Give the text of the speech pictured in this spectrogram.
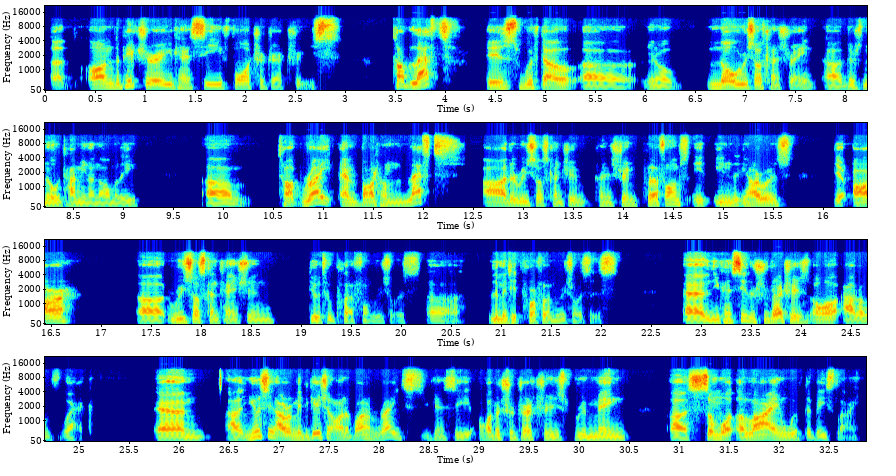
uh, on the picture, you can see four trajectories. Top left is without, uh, you know, no resource constraint. Uh, there's no timing anomaly. Um, top right and bottom left are the resource constraint, platforms. In, in, the, other words, there are uh, resource contention due to platform resource, uh, limited platform resources. And you can see the trajectory is all out of whack. And uh, using our mitigation on the bottom right, you can see all the trajectories remain uh, somewhat aligned with the baseline.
